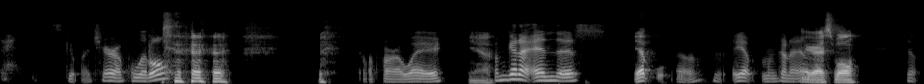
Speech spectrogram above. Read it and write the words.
let's my chair up a little. kind of far away. yeah. I'm gonna end this. Yep. Oh, yep, I'm gonna All end right, guys. this. Well, Yep.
